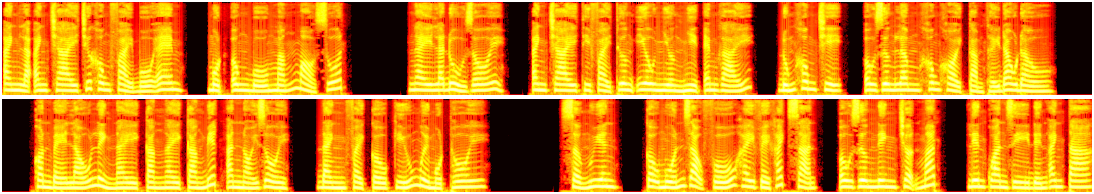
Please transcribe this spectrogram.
Anh là anh trai chứ không phải bố em, một ông bố mắng mỏ suốt. Ngày là đủ rồi, anh trai thì phải thương yêu nhường nhịn em gái, đúng không chị? Âu Dương Lâm không khỏi cảm thấy đau đầu. Con bé láo lỉnh này càng ngày càng biết ăn nói rồi, đành phải cầu cứu 11 thôi. Sở Nguyên, cậu muốn dạo phố hay về khách sạn? Âu Dương Ninh trợn mắt, liên quan gì đến anh ta?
